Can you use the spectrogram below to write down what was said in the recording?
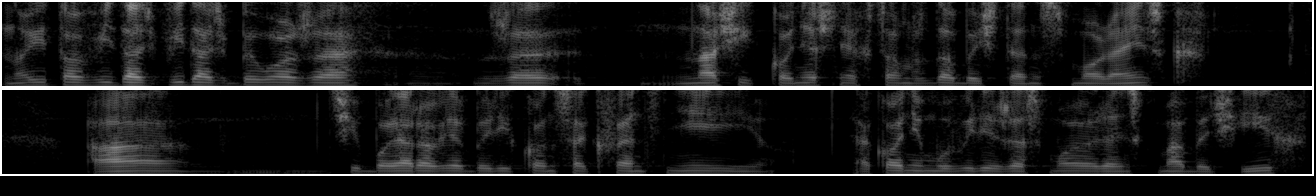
No i to widać, widać było, że, że nasi koniecznie chcą zdobyć ten Smoleńsk, a ci bojarowie byli konsekwentni. Jak oni mówili, że Smoleńsk ma być ich,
